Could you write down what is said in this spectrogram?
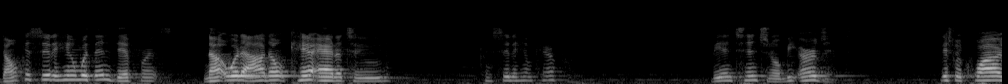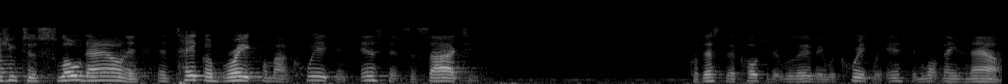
Don't consider him with indifference, not with an "I don't care attitude. Consider him carefully. Be intentional, be urgent. This requires you to slow down and, and take a break from our quick and instant society. Because that's the culture that we live in. We're quick, we're instant, we want things now.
